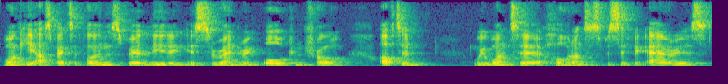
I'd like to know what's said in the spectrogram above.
One key aspect of following the Spirit leading is surrendering all control. Often, we want to hold on to specific areas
